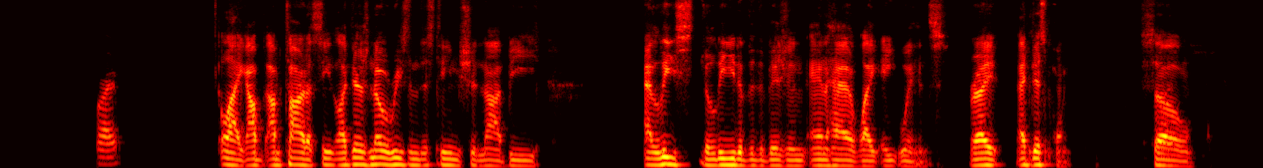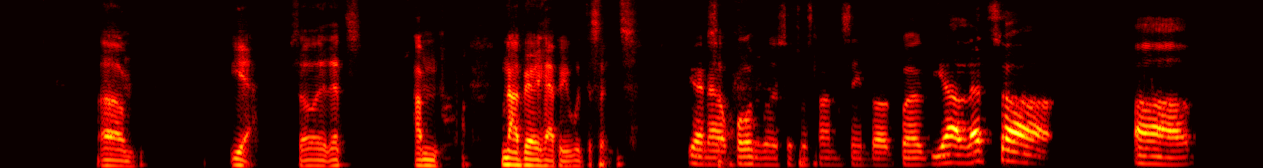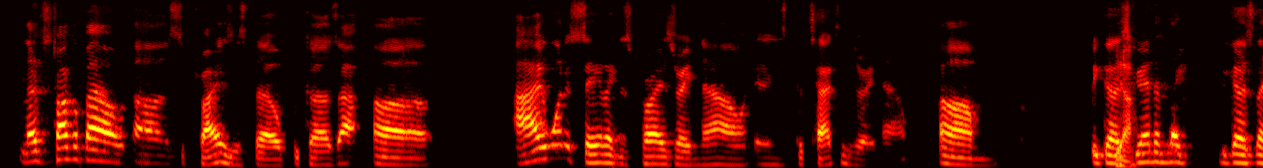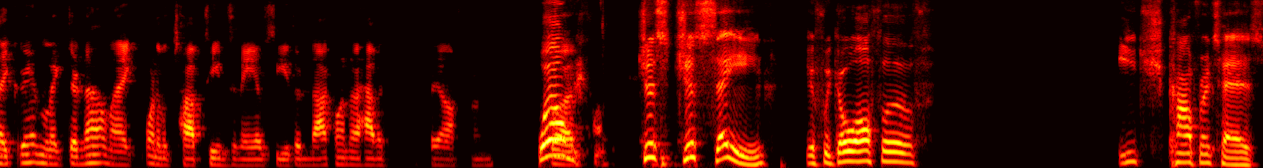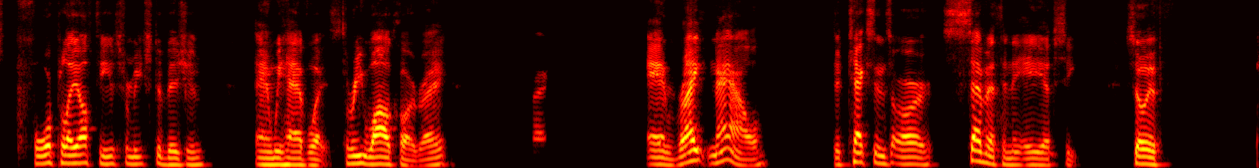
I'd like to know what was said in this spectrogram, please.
Right. Like I'm, I'm tired of seeing like there's no reason this team should not be at least the lead of the division and have like eight wins, right? At this point. So um yeah. So that's I'm not very happy with the Saints. Yeah, no, so. both of us was not in the same boat. But yeah, let's uh uh let's talk about uh surprises though, because I uh I want to say like the surprise right now is the Texans right now. Um because yeah. granted like because like granted like they're not like one of the top teams in AFC. They're not going to have a playoff run. Well, but, just just saying, if we go off of each conference has four playoff teams from each division, and we have what three wild card, right? Right. And right now, the Texans are seventh in the AFC. So if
